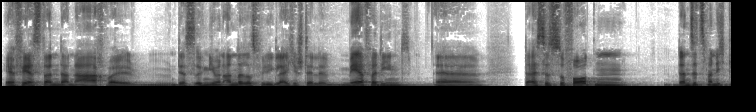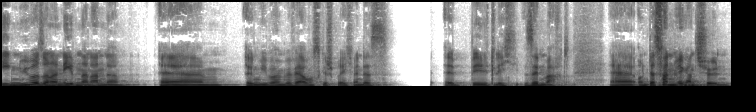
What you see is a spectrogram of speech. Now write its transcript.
erfährst dann danach, weil das irgendjemand anderes für die gleiche Stelle mehr verdient. Äh, da ist es sofort ein, dann sitzt man nicht gegenüber, sondern nebeneinander. Ähm, irgendwie beim Bewerbungsgespräch, wenn das bildlich Sinn macht. Äh, und das fanden wir ganz schön.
